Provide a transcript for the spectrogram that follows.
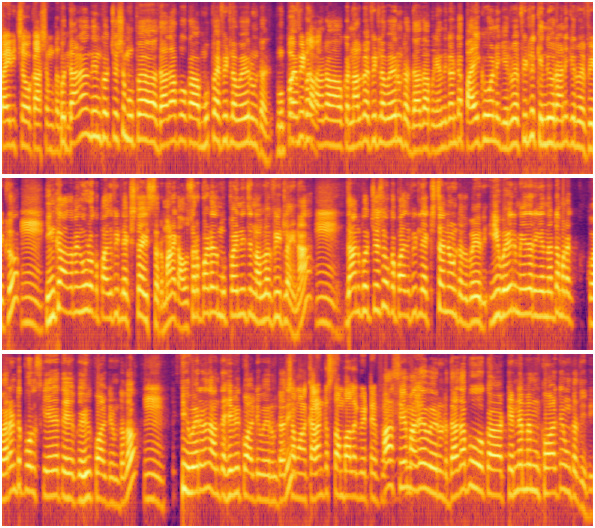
వైర్ ఇచ్చే అవకాశం ఉంటుంది? దాని దీనికి వచ్చేసి ముప్పై దాదాపు ఒక ముప్పై ఫీట్ల వైర్ ఉంటుంది. ముప్పై ఫీట్ల ఒక నలభై ఫీట్ల వైర్ ఉంటుంది దాదాపు. ఎందుకంటే పైకి పోనీకి ఇరవై ఫీట్లు కిందికి రానికి ఇరవై ఫీట్లు. ఇంకా అదనంగా కూడా ఒక పది ఫీట్లు ఎక్స్ట్రా ఇస్తారు. మనకు అవసరపడేది ముప్పై నుంచి నలభై ఫీట్లు అయినా దానికి వచ్చేసి ఒక పది ఫీట్లు ఎక్స్ట్రానే ఉంటుంది వైర్. ఈ వైర్ మేజర్ ఏంటంటే మనకు కరెంట్ పోల్స్కి ఏదైతే హెవీ క్వాలిటీ ఉంటుందో. ఈ వైర్ అనేది అంత హెవీ క్వాలిటీ వైర్ ఉంటుంది. మన కరెంటు స్తంభాలకు పెట్టే సేమ్ అదే వైర్ ఉంటుంది. దాదాపు ఒక టెన్ ఎంఎం క్వాలిటీ ఉంటుంది ఇది.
